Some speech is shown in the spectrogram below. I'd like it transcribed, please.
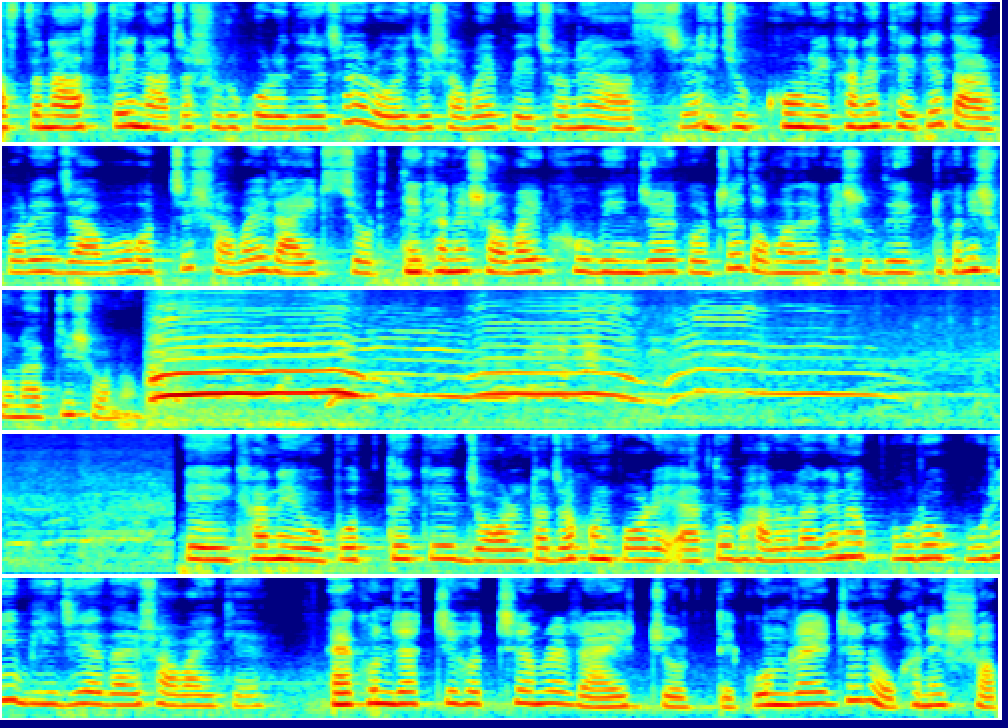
আস্তে না আস্তেই নাচা শুরু করে দিয়েছে, আর ওই যে সবাই পেছনে আসছে। কিছুক্ষণ এখানে থেকে তারপরে যাব হচ্ছে সবাই রাইড চড়তে। এখানে সবাই খুব এনজয় করছে, তোমাদেরকে শুধু একটুখানি শোনাচ্ছি, শোনো। এইখানে ওপর থেকে জলটা যখন পড়ে, এত ভালো লাগে না, পুরোপুরি ভিজিয়ে দেয় সবাইকে। এখন যাচ্ছি হচ্ছে আমরা রাইড চড়তে। কোন রাইড যেন ওখানে সব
